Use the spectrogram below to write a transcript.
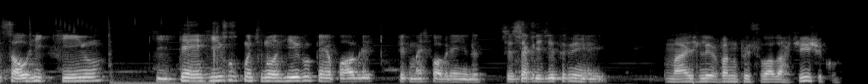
só o riquinho, que quem é rico continua rico, quem é pobre fica mais pobre ainda. Você acredita Sim. que. Mas levando para esse lado artístico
